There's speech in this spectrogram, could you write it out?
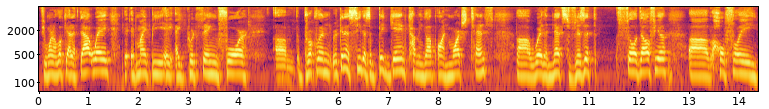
If you want to look at it that way, it, it might be a, a good thing for um, Brooklyn. We're going to see there's a big game coming up on March 10th uh, where the Nets visit Philadelphia. Uh, hopefully,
